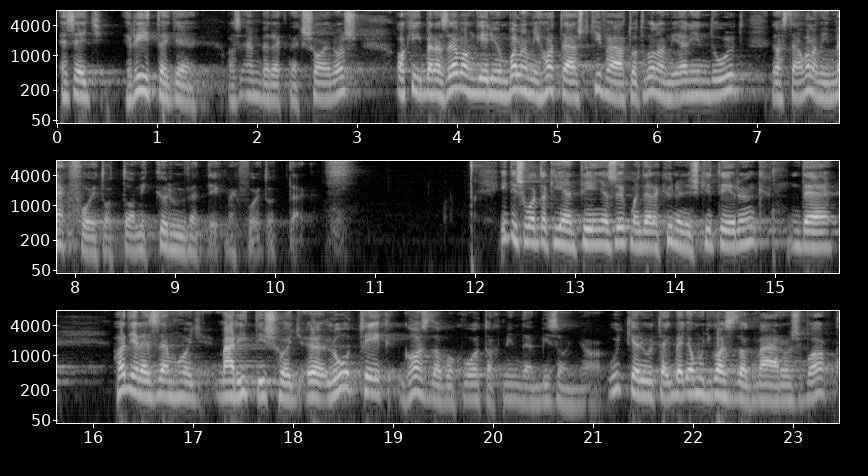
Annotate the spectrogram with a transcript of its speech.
Ez egy rétege az embereknek sajnos, akikben az evangélium valami hatást kiváltott, valami elindult, de aztán valami megfojtotta, amik körülvették, megfojtották. Itt is voltak ilyen tényezők, majd erre külön is kitérünk, de hadd jelezzem, hogy már itt is, hogy lóték gazdagok voltak minden bizonyal. Úgy kerültek be egy amúgy gazdag városba,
